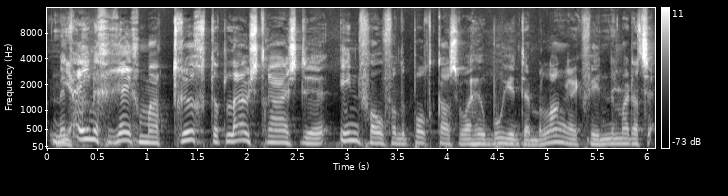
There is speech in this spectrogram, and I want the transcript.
met Ja. enige regelmaat terug dat luisteraars de info van de podcast wel heel boeiend en belangrijk vinden, maar dat ze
